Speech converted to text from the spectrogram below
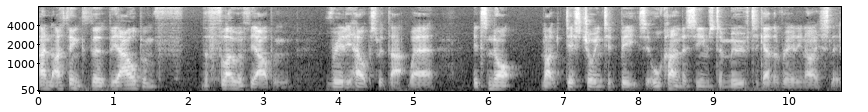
and I think the the album, f- the flow of the album, really helps with that. Where it's not like disjointed beats; it all kind of seems to move together really nicely.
